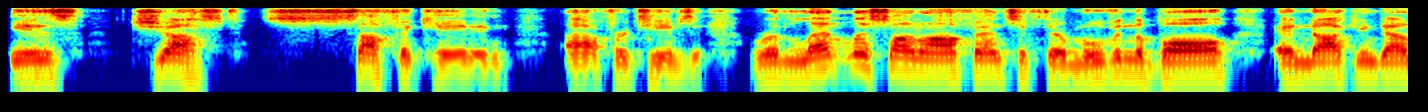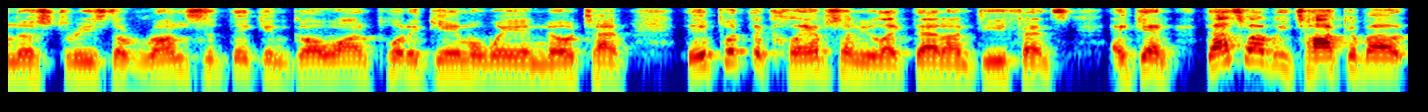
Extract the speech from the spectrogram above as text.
is just suffocating uh, for teams. Relentless on offense if they're moving the ball and knocking down those threes, the runs that they can go on, put a game away in no time. They put the clamps on you like that on defense. Again, that's why we talk about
